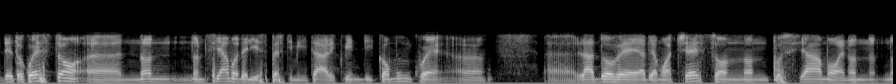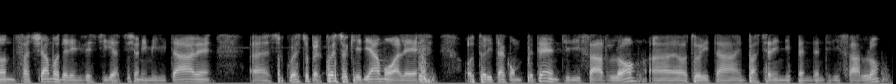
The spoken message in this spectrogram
detto questo, uh, non, siamo degli esperti militari, quindi comunque là dove abbiamo accesso non possiamo e non, facciamo delle investigazioni militari su questo, per questo chiediamo alle autorità competenti di farlo, autorità imparziali indipendenti di farlo.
